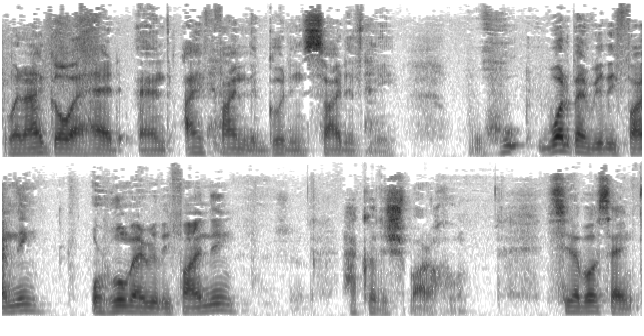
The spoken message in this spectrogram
when I go ahead and I find the good inside of me, who, what am I really finding? Or who am I really finding? HaKadosh Baruch Hu. See, Rebbe saying,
